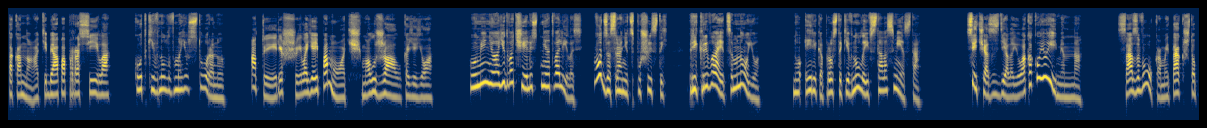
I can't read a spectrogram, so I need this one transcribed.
«Так она тебя попросила». Кот кивнул в мою сторону. «А ты решила ей помочь, мол, жалко ее». «У меня едва челюсть не отвалилась. Вот засранец пушистый, прикрывается мною». Но Эрика просто кивнула и встала с места. «Сейчас сделаю. А какую именно?» «Со звуком и так, чтоб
